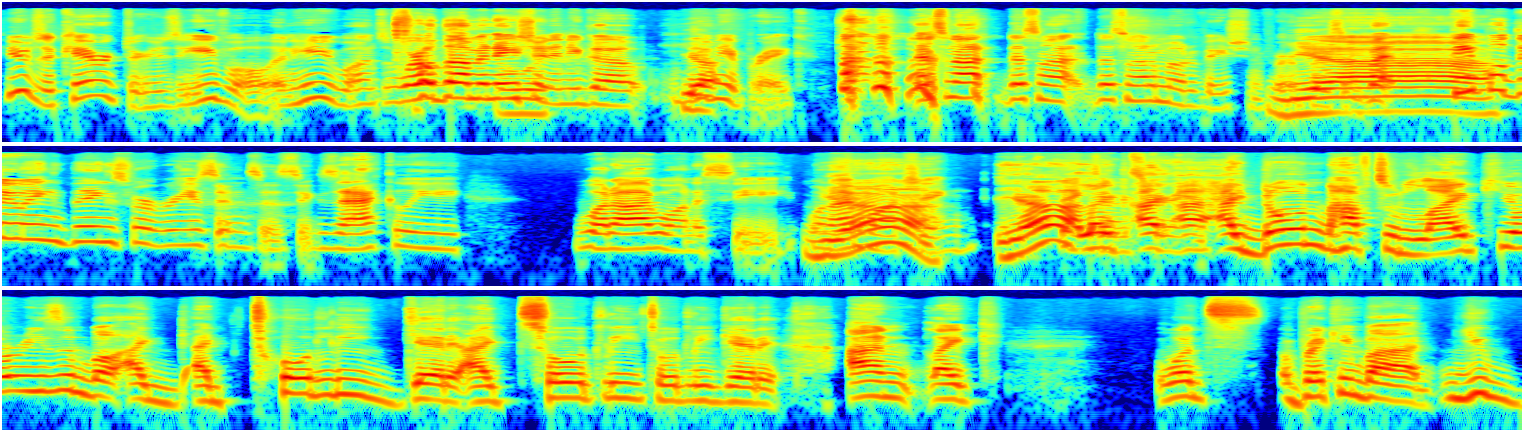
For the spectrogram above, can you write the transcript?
here's a character who's evil and he wants world domination and you go Yeah. give me a break that's not that's not that's not a motivation for a Yeah. person but people doing things for reasons is exactly what i want to see when i'm watching Yeah, like I. I, don't have to like your reason, but I, I totally get it. I totally, totally get it. And like, what's Breaking Bad? You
